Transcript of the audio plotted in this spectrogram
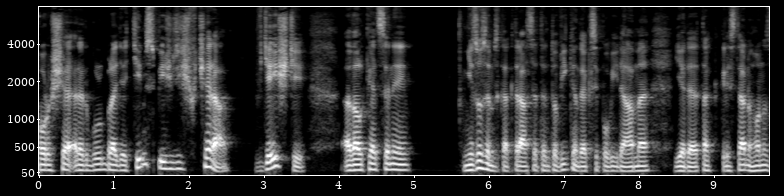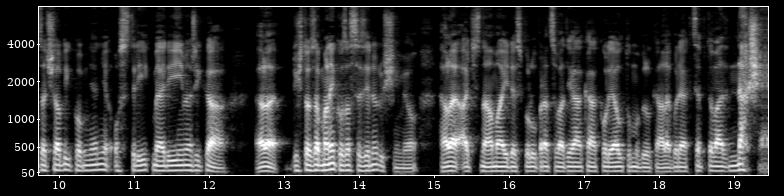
Porsche Red Bull bledě. Tím spíš, když včera v dějšti velké ceny Nizozemska, která se tento víkend, jak si povídáme, jede, tak Christian Hon začal být poměrně ostrý k médiím a říká, hele, když to za malinko zase zjednoduším, jo, hele, ať s náma jde spolupracovat jakákoliv automobilka, ale bude akceptovat naše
